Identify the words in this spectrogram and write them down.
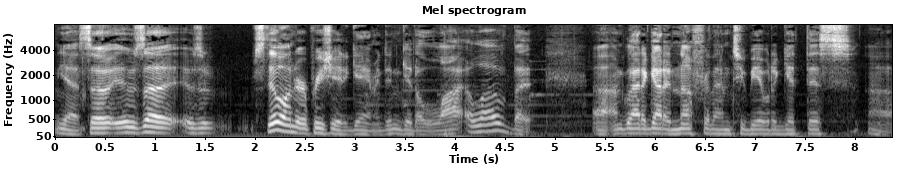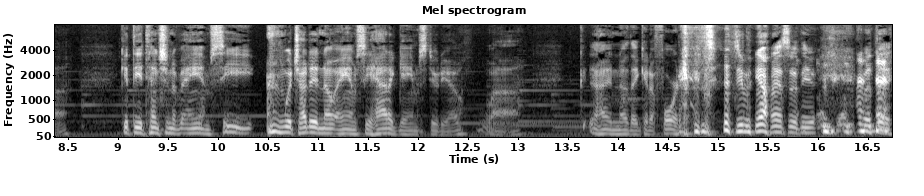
yeah. So it was a it was a still underappreciated game. It didn't get a lot of love, but uh, I'm glad I got enough for them to be able to get this uh, get the attention of AMC, which I didn't know AMC had a game studio. Uh, I didn't know they could afford it, to be honest with you. But they,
